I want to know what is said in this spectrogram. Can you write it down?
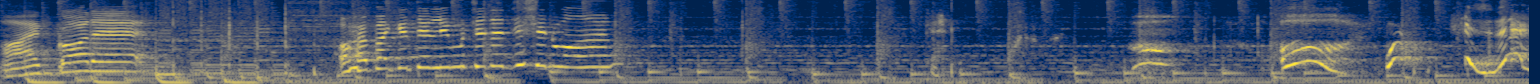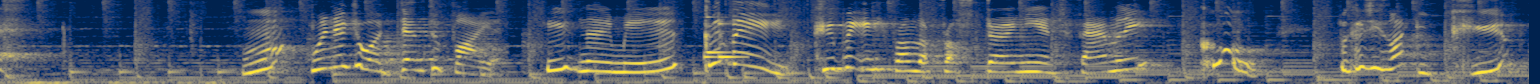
I got it. I hope I get the limited edition one. Okay. Oh, what is this? Hmm? We need to identify it. His name is Kubi. Kubi is from the Frostonians family. Cool. Because he's like a cube.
